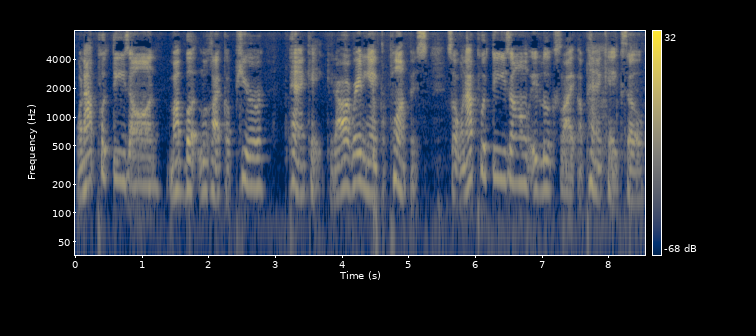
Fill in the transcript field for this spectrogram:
When I put these on, my butt look like a pure pancake. It already ain't the plumpest. So when I put these on, it looks like a pancake. So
